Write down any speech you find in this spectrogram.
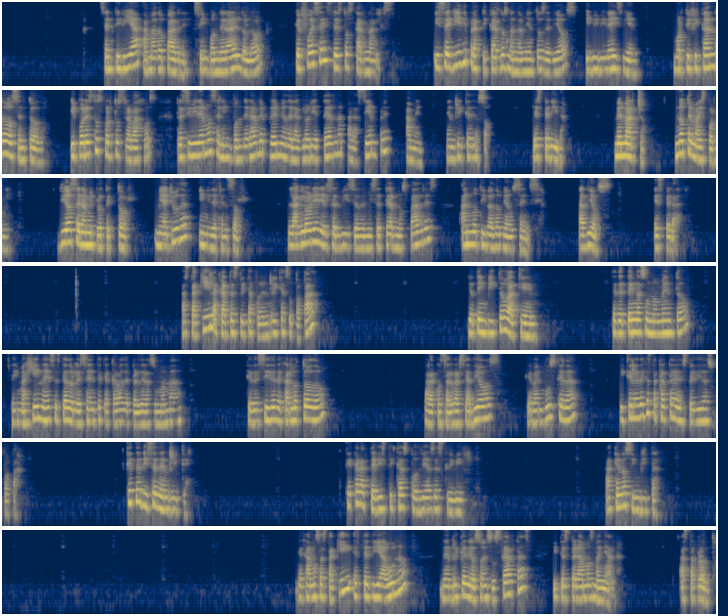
Sentiría, amado Padre, sin ponderar el dolor, que fueseis de estos carnales, y seguid y practicad los mandamientos de Dios, y viviréis bien, mortificándoos en todo, y por estos cortos trabajos recibiremos el imponderable premio de la gloria eterna para siempre. Amén. Enrique de Oso. Despedida. Me marcho. No temáis por mí. Dios será mi protector, mi ayuda y mi defensor. La gloria y el servicio de mis eternos padres han motivado mi ausencia. Adiós. Esperad. Hasta aquí la carta escrita por Enrique a su papá. Yo te invito a que te detengas un momento, te imagines este adolescente que acaba de perder a su mamá, que decide dejarlo todo para consagrarse a Dios, que va en búsqueda y que le deja esta carta de despedida a su papá. ¿Qué te dice de Enrique? ¿Qué características podrías describir? ¿A qué nos invita? Dejamos hasta aquí este día 1 de Enrique de Oso en sus cartas y te esperamos mañana. Hasta pronto.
